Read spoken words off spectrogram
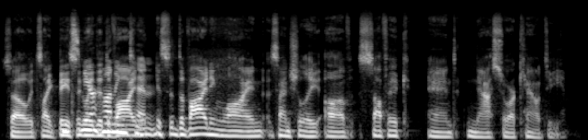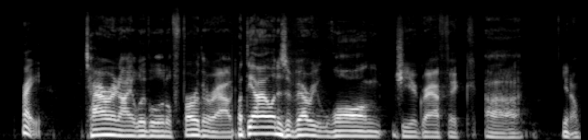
So it's like basically near the dividing. It's the dividing line essentially of Suffolk and Nassau County. Right. Tara and I live a little further out, but the island is a very long geographic, uh, you know,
